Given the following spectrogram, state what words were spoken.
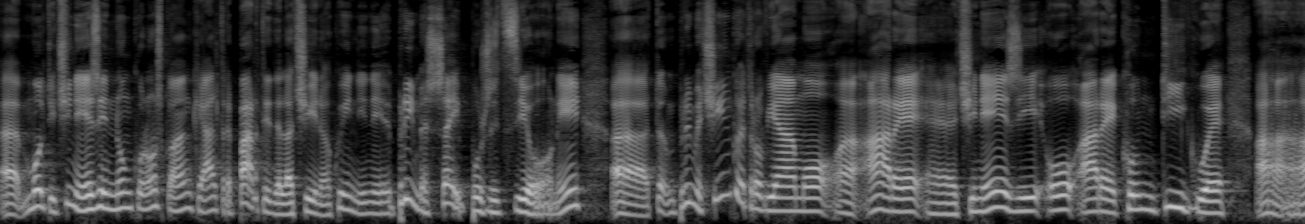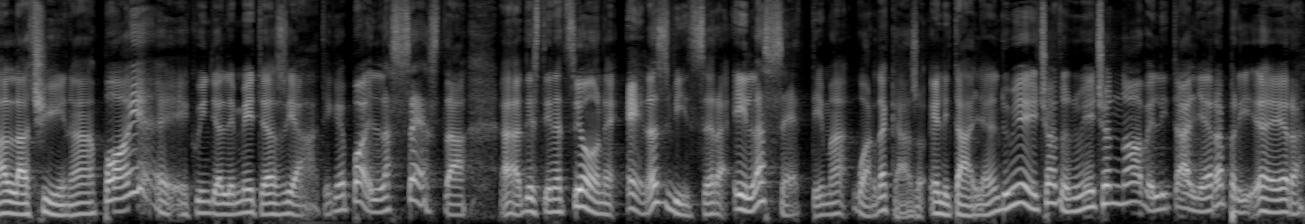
eh, molti cinesi non conoscono anche altre parti della Cina, quindi nelle prime sei posizioni, eh, prime cinque troviamo eh, aree eh, cinesi o aree contigue a, alla Cina, poi eh, e quindi alle mete asiatiche, poi la sesta eh, destinazione è la Svizzera e la settima guarda caso, è l'Italia. Nel 2018-2019 l'Italia era, pri- era,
